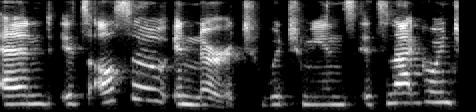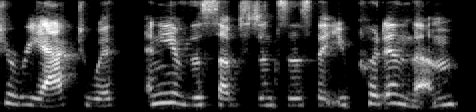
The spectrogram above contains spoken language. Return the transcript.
And it's also inert, which means it's not going to react with any of the substances that you put in them.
